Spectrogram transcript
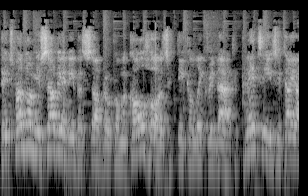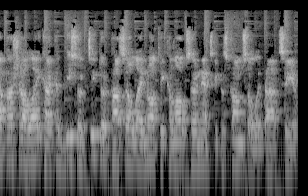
pēc padomju savienības sabrukuma kolhozi tika likvidēti precīzi tajā pašā laikā, kad visur citur pasaulē notika lauksaimniecības konsolidācija.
